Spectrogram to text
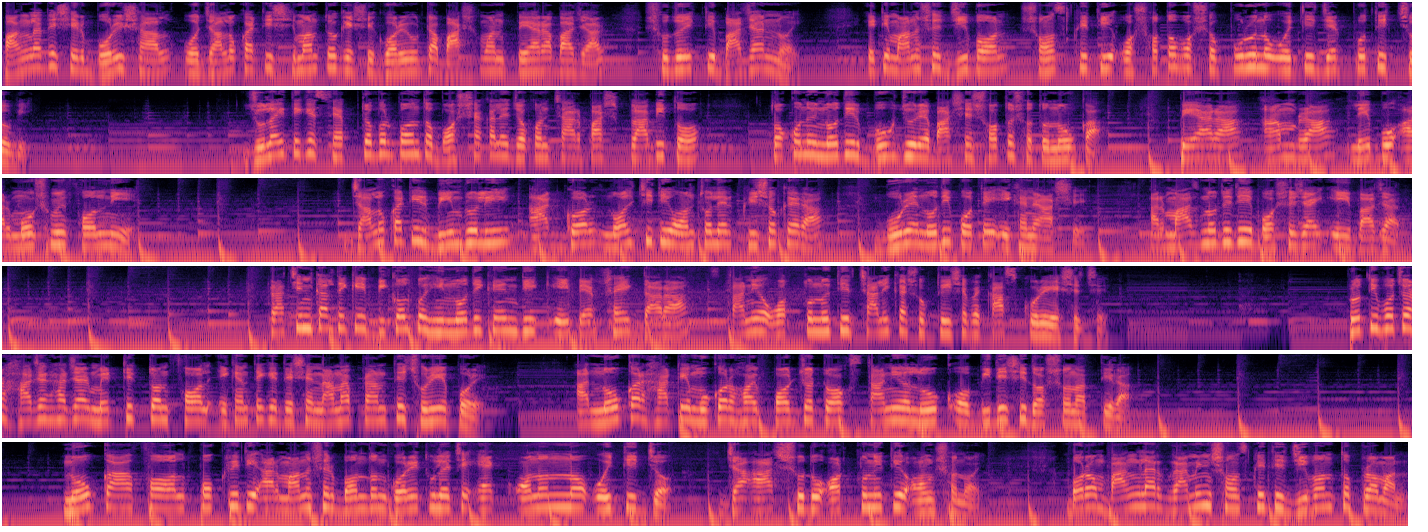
বাংলাদেশের বরিশাল ও জালকাঠি সীমান্ত ঘেঁষে গড়ে ওঠা বাসমান পেয়ারা বাজার শুধু একটি বাজার নয়, এটি মানুষের জীবন, সংস্কৃতি ও শতবর্ষ পুরনো ঐতিহ্যের প্রতিচ্ছবি। জুলাই থেকে সেপ্টেম্বর পর্যন্ত বর্ষাকালে যখন চারপাশ প্লাবিত তখন ওই নদীর বুক জুড়ে বাসে শত শত নৌকা, পেয়ারা, আমড়া, লেবু আর মৌসুমি ফল নিয়ে। জালকাটির বিমরুলি, আটগড়, নলচিটি অঞ্চলের কৃষকেরা বুড়ে নদীপথে এখানে আসে। আর মাঝ নদীতেই বসে যায় এই বাজার। প্রাচীনকাল থেকে বিকল্পহীন নদী কেন্দ্রিক এই ব্যবসায়িক দ্বারা স্থানীয় অর্থনীতির চালিকা শক্তি হিসেবে কাজ করে এসেছে। প্রতি বছর হাজার হাজার মেট্রিক টন ফল এখান থেকে দেশের নানা প্রান্তে ছড়িয়ে পড়ে আর নৌকার হাটে মুখর হয় পর্যটক, স্থানীয় লোক ও বিদেশি দর্শনার্থীরা। নৌকা, ফল, প্রকৃতি আর মানুষের বন্ধন গড়ে তুলেছে এক অনন্য ঐতিহ্য। যা আজ শুধু অর্থনীতির অংশ নয় বরং বাংলার গ্রামীণ সংস্কৃতির জীবন্ত প্রমাণ।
